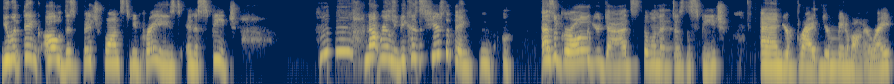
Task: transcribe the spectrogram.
you would think, oh, this bitch wants to be praised in a speech. Hmm, not really, because here's the thing. As a girl, your dad's the one that does the speech, and your bride, your maid of honor, right?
